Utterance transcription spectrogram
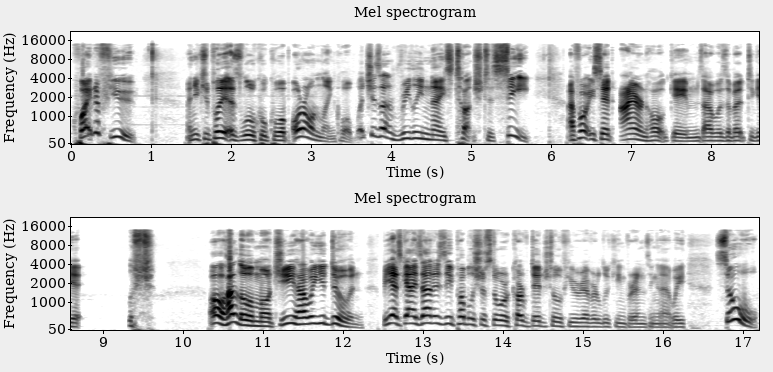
Quite a few. And you can play it as local co-op or online co-op, which is a really nice touch to see. I thought you said Ironhawk Games. I was about to get... Oh, hello, Mochi. How are you doing? But yes, guys, that is the publisher store, Curve Digital, if you're ever looking for anything that way. So,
